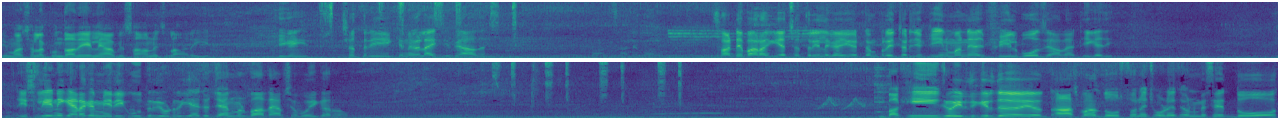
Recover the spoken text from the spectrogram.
ये माशाल्लाह, कुंदा देख लें, आपके सामने चला रही है। ठीक है जी, छतरी कितने लाई थी प्याज? साढ़े बारह की छतरी लगाई है। टेम्परेचर यकीन माने, आज फील बहुत ज़्यादा है, ठीक है जी। इसलिए नहीं कह रहा कि मेरी कबूतरी उड़ रही है, जो जैनमन बात है, आपसे वही कर रहा हूँ। बाकी जो इर्द गिर्द आसपास दोस्तों ने छोड़े थे, उनमें से दो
